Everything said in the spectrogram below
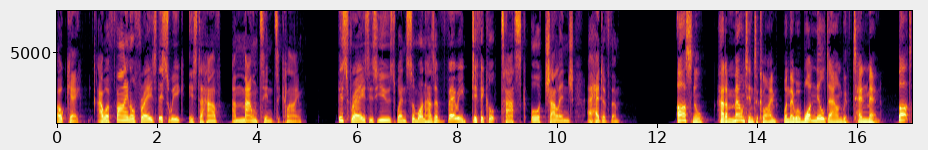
Okay, our final phrase this week is to have a mountain to climb. This phrase is used when someone has a very difficult task or challenge ahead of them. Arsenal had a mountain to climb when they were 1 0 down with 10 men, but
